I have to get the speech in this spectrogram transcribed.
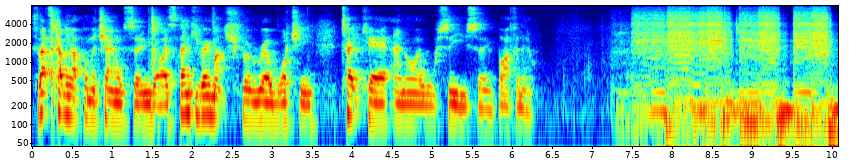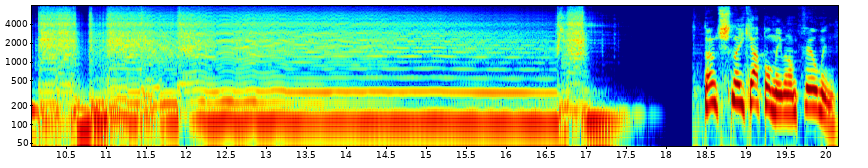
So that's coming up on the channel soon guys. Thank you very much for uh, watching. Take care and I will see you soon. Bye for now Don't sneak up on me when I'm filming.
